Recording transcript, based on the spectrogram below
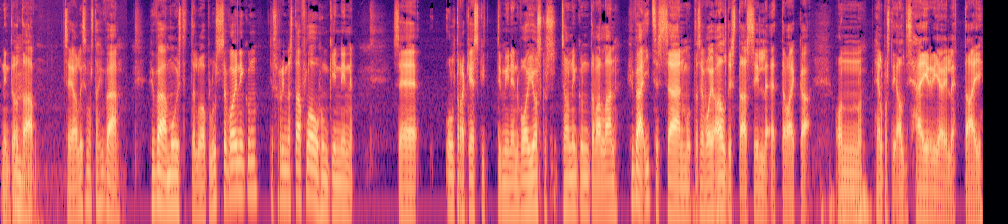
Niin tuota, mm. se oli semmoista hyvää, hyvää muistuttelua. Plus se voi, niin kuin, jos rinnastaa flowhunkin, niin se ultrakeskittyminen voi joskus, se on niin kuin tavallaan hyvä itsessään, mutta se voi altistaa sille, että vaikka on helposti altis häiriöille tai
